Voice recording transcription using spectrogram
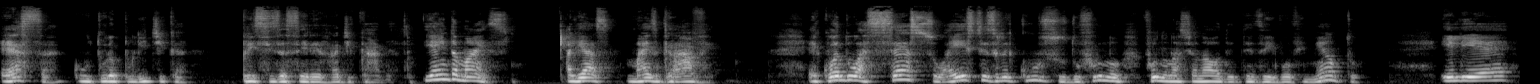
Essa cultura política precisa ser erradicada. E ainda mais, aliás, mais grave, é quando o acesso a estes recursos do Fundo, Fundo Nacional de Desenvolvimento ele é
